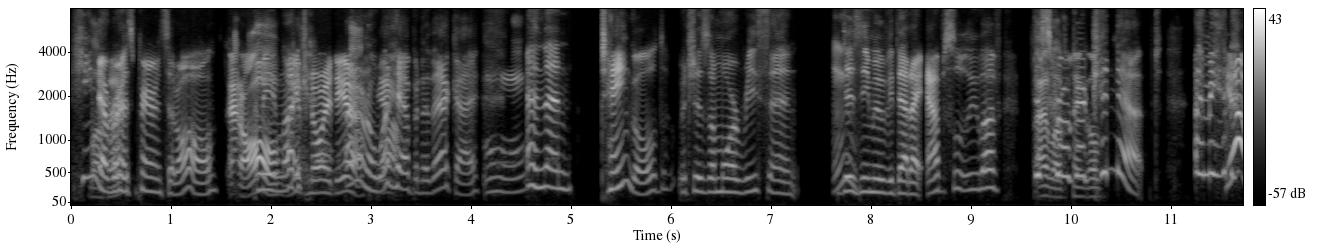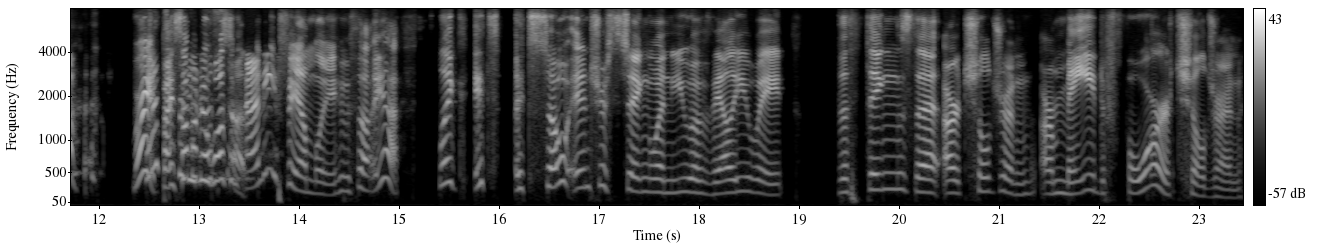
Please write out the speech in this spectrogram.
he Love never it. has parents at all At all. I mean, like, have no idea. i don't know what Yeah. happened to that guy Mhm. and then tangled which is a more recent Mm. disney movie that i absolutely love this I love girl got kidnapped i mean Yeah. Right, by someone who wasn't up. any family who thought, yeah. Like it's it's so interesting when you evaluate the things that our children are made for children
